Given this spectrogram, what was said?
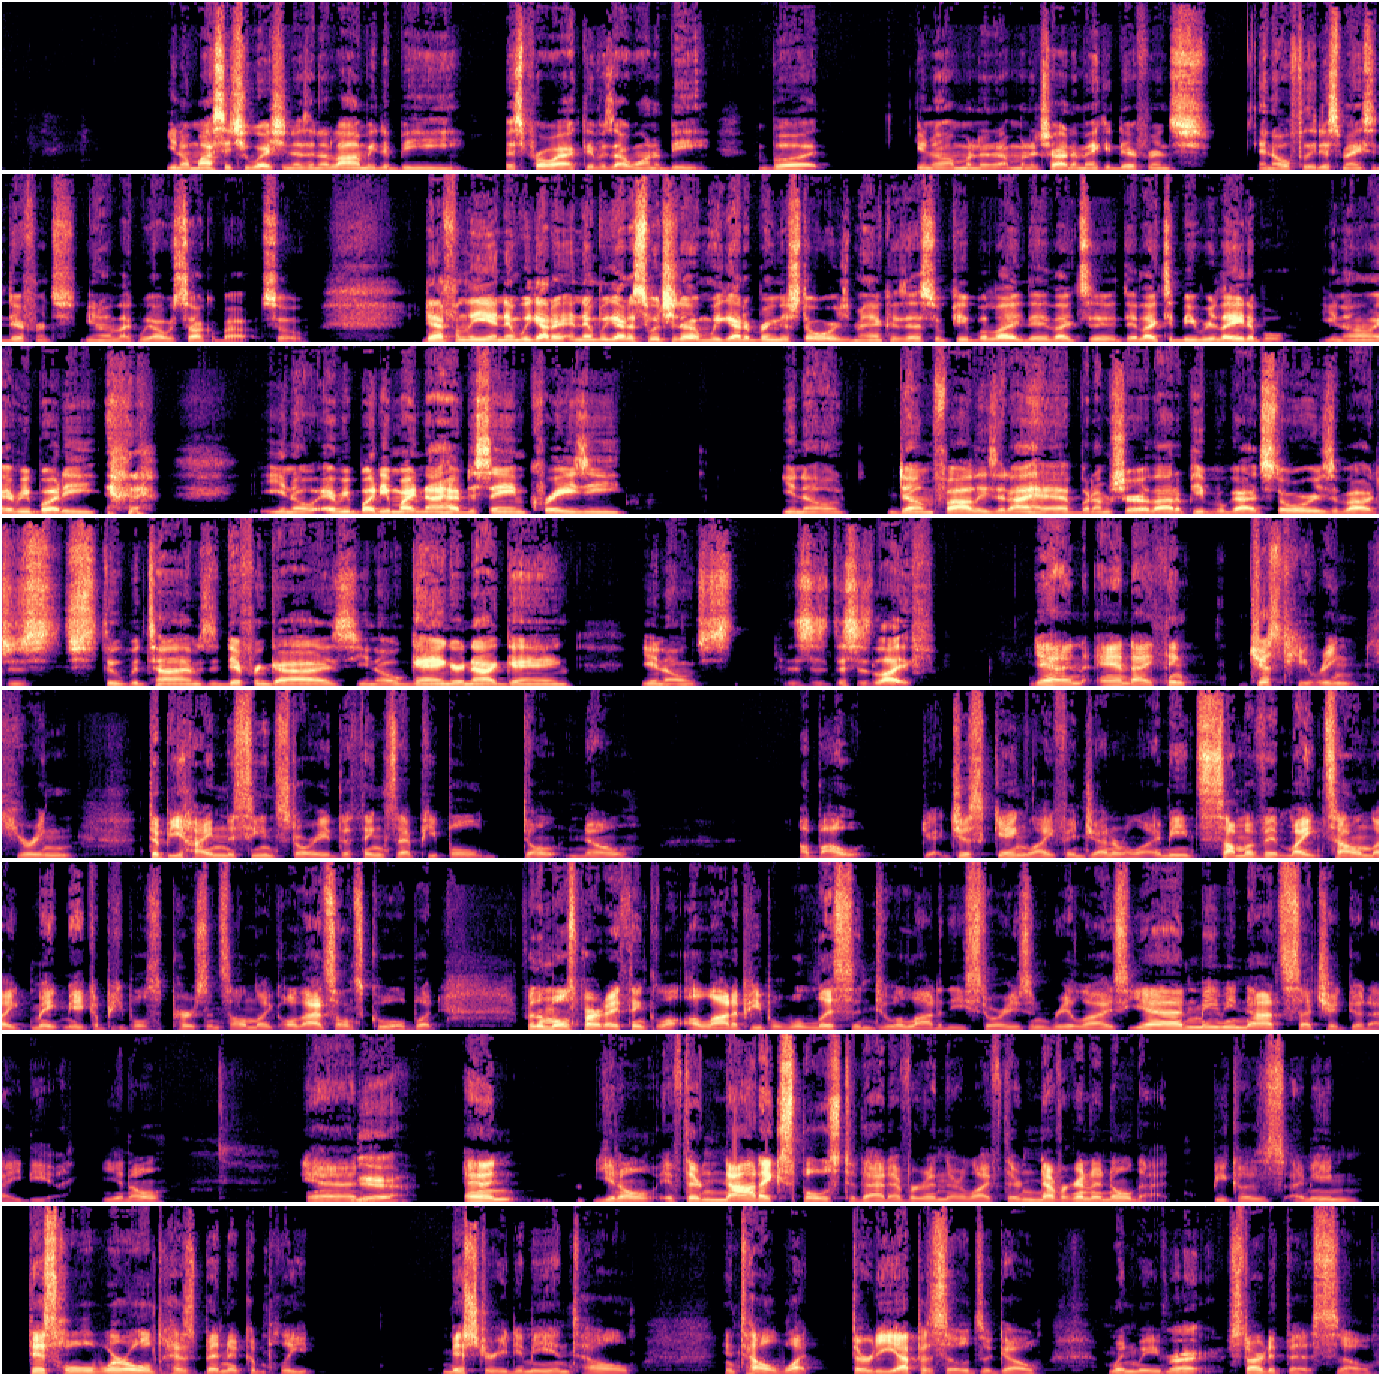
You know, my situation doesn't allow me to be as proactive as I want to be, but you know, I'm gonna I'm gonna try to make a difference, and hopefully, this makes a difference. You know, like we always talk about. So, definitely, and then we gotta and then we gotta switch it up. We gotta bring the stories, man, because that's what people like. They like to they like to be relatable. You know, everybody. you know, everybody might not have the same crazy, you know, dumb follies that I have, but I'm sure a lot of people got stories about just stupid times, the different guys, you know, gang or not gang, you know, just, this is this is life. Yeah, and and I think just hearing hearing the behind the scenes story, the things that people don't know about just gang life in general. I mean, some of it might sound like make make a people's person sound like, "Oh, that sounds cool," but for the most part, I think a lot of people will listen to a lot of these stories and realize, yeah, maybe not such a good idea, you know. And yeah. and you know, if they're not exposed to that ever in their life, they're never going to know that because I mean, this whole world has been a complete mystery to me until until what 30 episodes ago when we Right. started this. So,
